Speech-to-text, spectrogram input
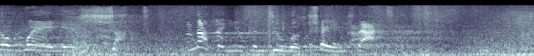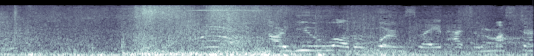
The way is shut. Can do will change that. Are you all the worm slave had to muster?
